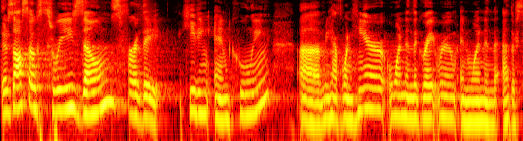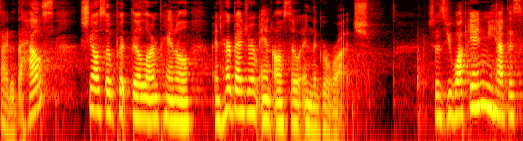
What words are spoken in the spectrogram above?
There's also three zones for the heating and cooling. Um, you have one here, one in the great room, and one in the other side of the house. She also put the alarm panel in her bedroom and also in the garage. So as you walk in, you have this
